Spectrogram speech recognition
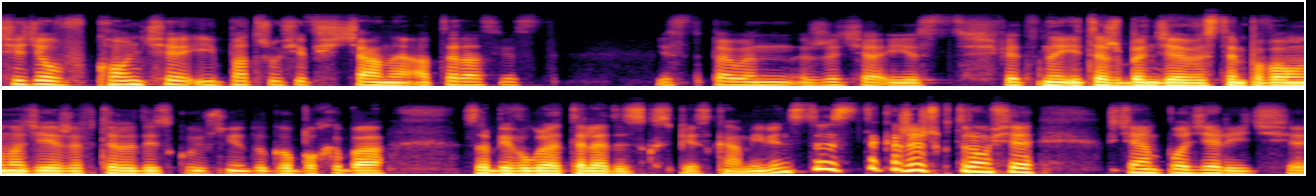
siedział w kącie i patrzył się w ścianę, a teraz jest jest pełen życia i jest świetny i też będzie występował, mam nadzieję, że w teledysku już niedługo, bo chyba zrobię w ogóle teledysk z pieskami, więc to jest taka rzecz, którą się chciałem podzielić, e,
